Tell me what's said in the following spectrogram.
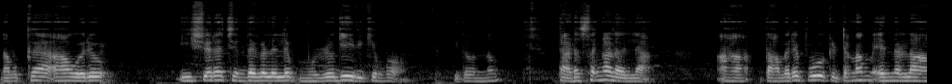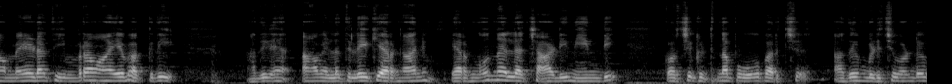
നമുക്ക് ആ ഒരു ഈശ്വര ചിന്തകളിൽ മുഴുകിയിരിക്കുമ്പോൾ ഇതൊന്നും തടസ്സങ്ങളല്ല. ആ താമരപ്പൂ കിട്ടണം എന്നുള്ള അമ്മയുടെ തീവ്രമായ ഭക്തി. അതിന് ആ വെള്ളത്തിലേക്ക് ഇറങ്ങാനും ഇറങ്ങുമെന്നല്ല ചാടി നീന്തി കുറച്ച് കിട്ടുന്ന പൂവ് പറിച്ച് അതും പിടിച്ചുകൊണ്ട്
